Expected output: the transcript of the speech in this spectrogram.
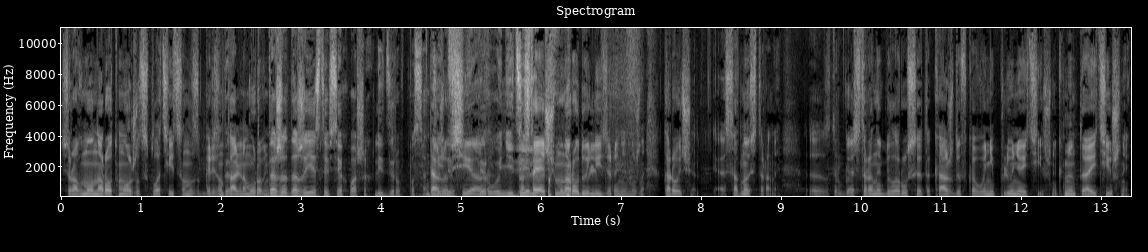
все равно народ может сплотиться на горизонтальном уровне. Даже, даже если всех ваших лидеров посадили Даже все первую неделю. настоящему народу и лидеры не нужны. Короче, э, с одной стороны. Э, С другой стороны, белорусы это каждый, в кого не плюнь айтишник. Ты айтишник.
